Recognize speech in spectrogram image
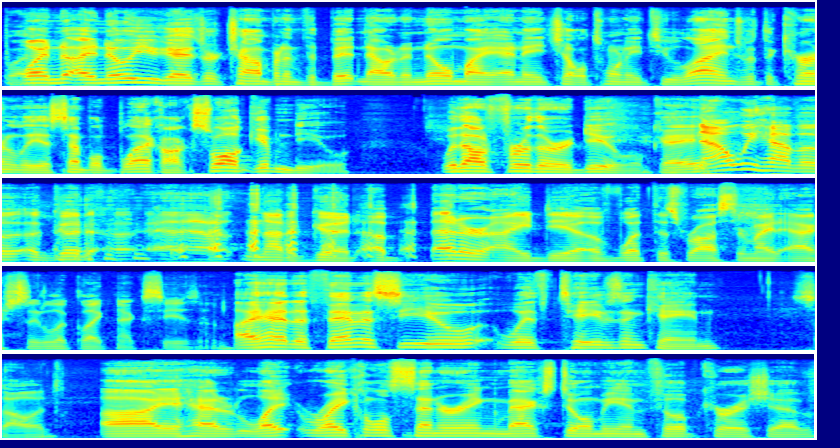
But Well, I know, I know you guys are chomping at the bit now to know my NHL 22 lines with the currently assembled Blackhawks, so I'll give them to you without further ado. Okay. Now we have a, a good, uh, uh, not a good, a better idea of what this roster might actually look like next season. I had a Athanasiou with Toews and Kane. Solid. I had Light Reichel centering Max Domi and Philipp Kurashev.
